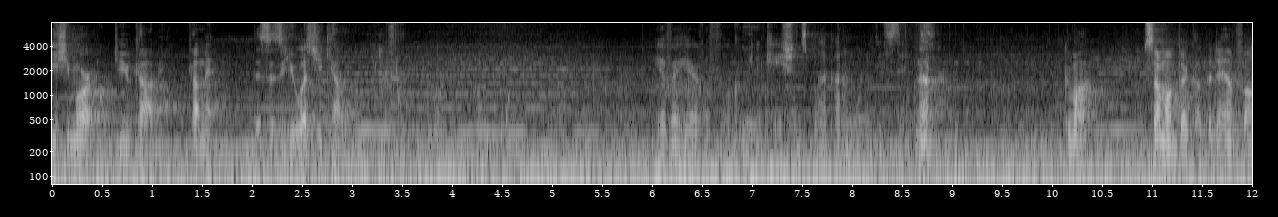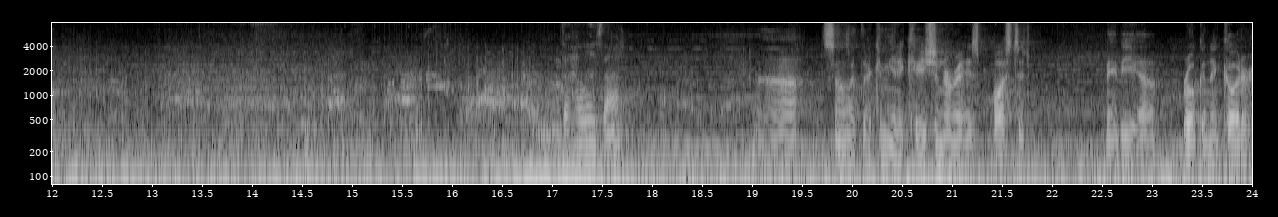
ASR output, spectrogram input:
Ishimura, do you copy? Come in. This is USG Kellion. You ever hear of a full communications blackout on one of these things? Never. Come on. Someone pick up the damn phone. The hell is that? Uh, sounds like their communication array is busted. Maybe a broken encoder.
